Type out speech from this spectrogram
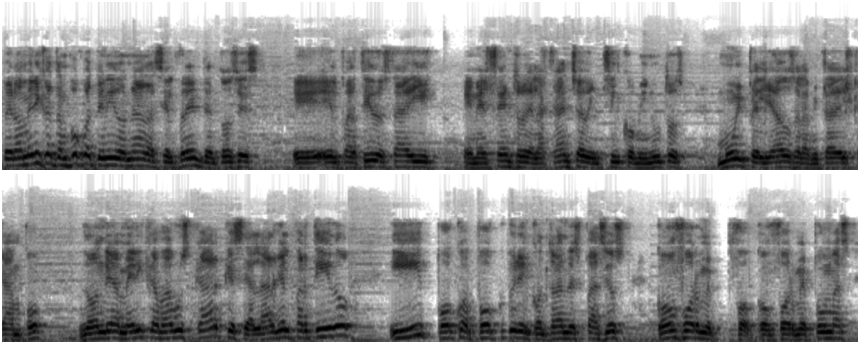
pero América tampoco ha tenido nada hacia el frente, entonces eh, el partido está ahí en el centro de la cancha, 25 minutos muy peleados a la mitad del campo, donde América va a buscar que se alargue el partido y poco a poco ir encontrando espacios conforme, fo- conforme Pumas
